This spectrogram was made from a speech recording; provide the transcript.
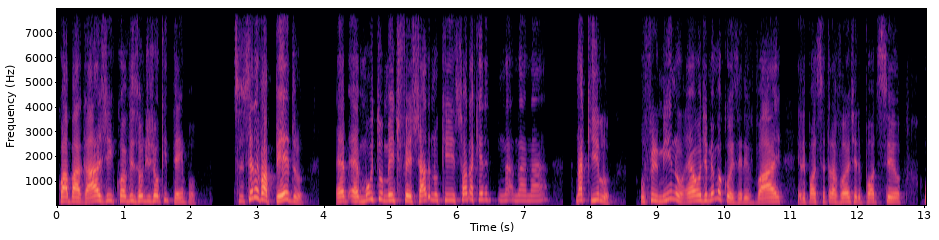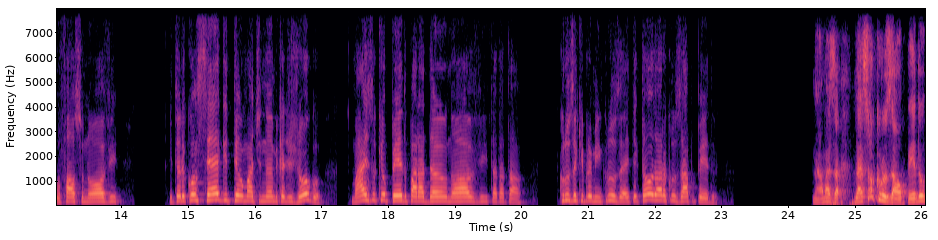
com a bagagem, com a visão de jogo que tem, pô. Se você levar Pedro, é, é muito mente fechada no que só naquele, na, na, na, naquilo. O Firmino é onde é a mesma coisa. Ele vai, ele pode ser travante, ele pode ser o falso 9. Então ele consegue ter uma dinâmica de jogo mais do que o Pedro paradão, 9, tal, tal, tal. Cruza aqui pra mim, cruza. Aí tem que toda hora cruzar pro Pedro. Não, mas não é só cruzar o Pedro.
